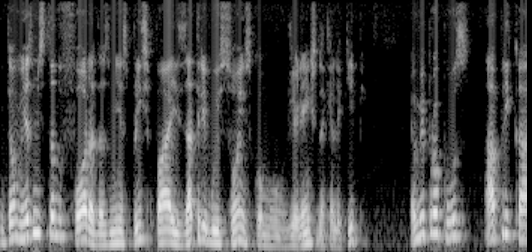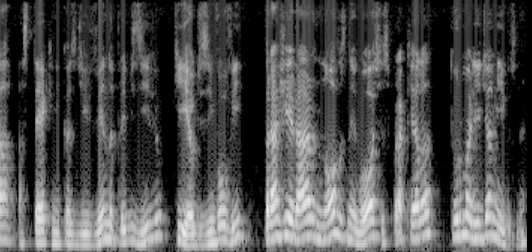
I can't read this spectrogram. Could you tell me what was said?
Então, mesmo estando fora das minhas principais atribuições como gerente daquela equipe, eu me propus aplicar as técnicas de venda previsível que eu desenvolvi para gerar novos negócios para aquela turma ali de amigos, né?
